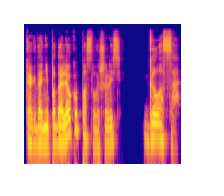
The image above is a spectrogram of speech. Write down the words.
когда неподалеку послышались голоса.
